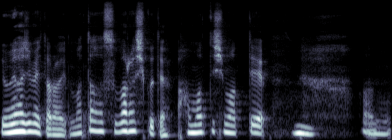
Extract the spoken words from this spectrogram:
読み始めたら、また素晴らしくて、ハマってしまって、うんあの、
